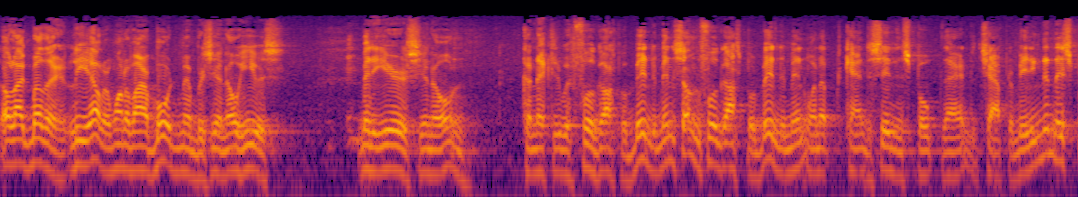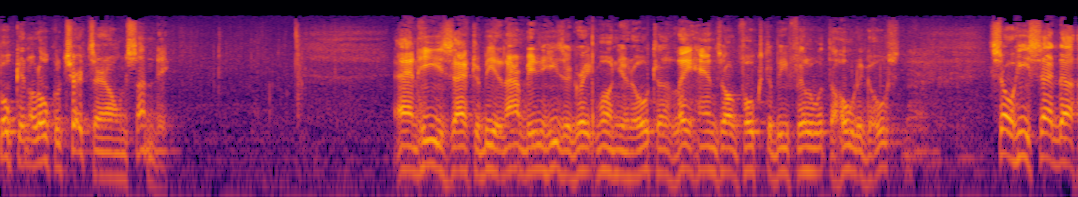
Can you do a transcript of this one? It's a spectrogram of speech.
So, like Brother Lee Eller, one of our board members, you know, he was many years, you know, connected with Full Gospel Businessmen. Some of the Full Gospel Businessmen went up to Kansas City and spoke there at the chapter meeting. Then they spoke in a local church there on Sunday. And he's, after being in our meeting, he's a great one, you know, to lay hands on folks to be filled with the Holy Ghost. So he said, uh,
